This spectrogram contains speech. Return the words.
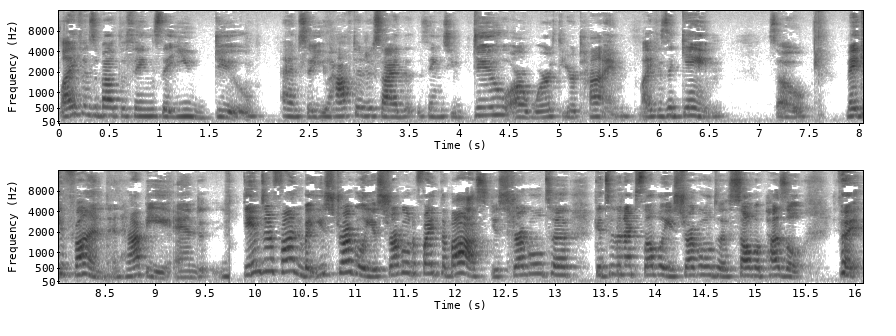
Life is about the things that you do. And so you have to decide that the things you do are worth your time. Life is a game. So make it fun and happy and games are fun but you struggle you struggle to fight the boss you struggle to get to the next level you struggle to solve a puzzle but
